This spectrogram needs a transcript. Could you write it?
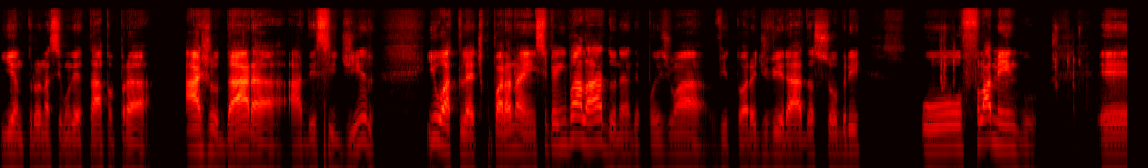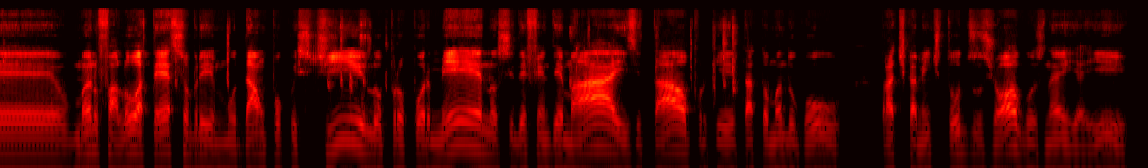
e entrou na segunda etapa para ajudar a, a, decidir. E o Atlético Paranaense vem embalado, né? Depois de uma vitória de virada sobre o Flamengo. É, o Mano falou até sobre mudar um pouco o estilo, propor menos, se defender mais e tal, porque está tomando gol praticamente todos os jogos, né? E aí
